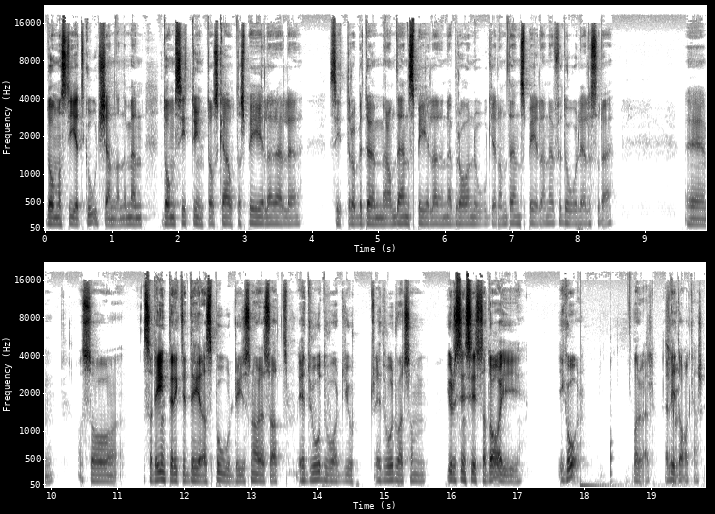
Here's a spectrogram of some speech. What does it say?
De måste ge ett godkännande, men de sitter ju inte och scoutar spelare eller sitter och bedömer om den spelaren är bra nog eller om den spelaren är för dålig eller sådär. Eh, och så, så det är inte riktigt deras bord, det är ju snarare så att Ed Woodward gjort, Ed Woodward som gjorde sin sista dag i, igår. Var det väl? Eller idag kanske.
